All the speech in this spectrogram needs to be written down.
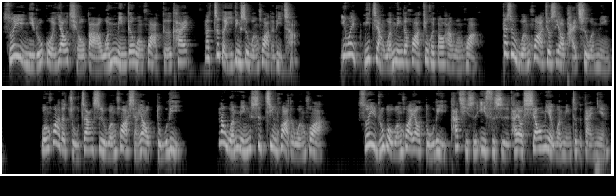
所以，你如果要求把文明跟文化隔开，那这个一定是文化的立场，因为你讲文明的话就会包含文化，但是文化就是要排斥文明。文化的主张是文化想要独立，那文明是进化的文化，所以如果文化要独立，它其实意思是它要消灭文明这个概念。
